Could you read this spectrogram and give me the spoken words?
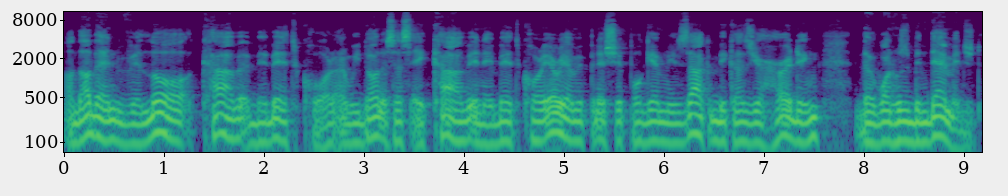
On the other hand, velo kav bebet kor, and we don't assess a kav in a bet kor area because you're hurting the one who's been damaged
